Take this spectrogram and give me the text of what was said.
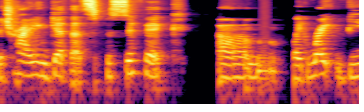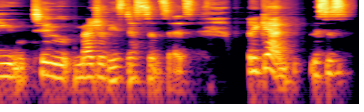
to try and get that specific um, like right view to measure these distances. But again, this is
